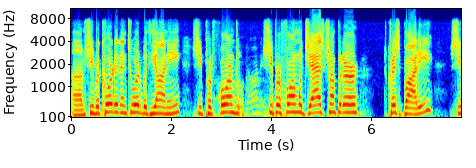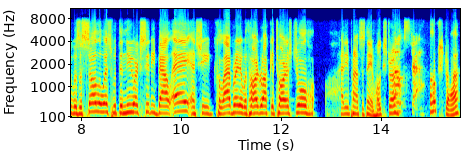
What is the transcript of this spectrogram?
Um, she recorded and toured with Yanni. She performed. She performed with jazz trumpeter Chris Botti. She was a soloist with the New York City Ballet, and she collaborated with hard rock guitarist Joel. How do you pronounce his name? Hoekstra. Oakstra. Hoekstra.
